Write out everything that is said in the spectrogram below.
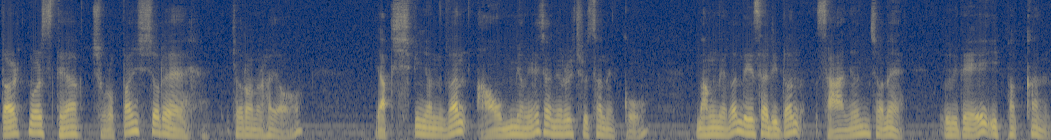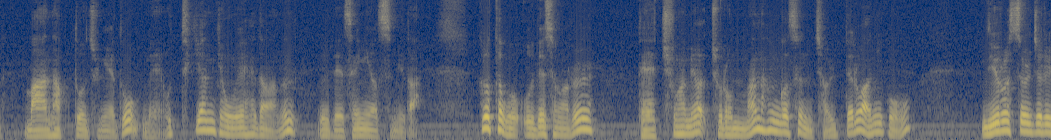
달트머스 대학 졸업반 시절에 결혼을 하여 약 12년간 9명의 자녀를 출산했고 막내가 4살이던 4년 전에 의대에 입학한 만학도 중에도 매우 특이한 경우에 해당하는 의대생이었습니다. 그렇다고 의대 생활을 대충 하며 졸업만 한 것은 절대로 아니고 뉴로설저리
